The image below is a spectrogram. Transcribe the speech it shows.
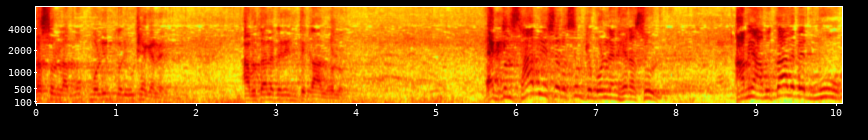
রসল্লাহ মুখ মলিন করে উঠে গেলেন। আবু তালেবের ইন্তেকাল হলো। একজন সাহাবি এসে রসুলকে বললেন, হে রসুল আমি আবু তালেবের মুখ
